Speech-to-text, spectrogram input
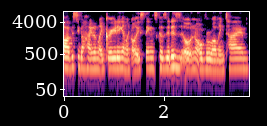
obviously behind on like grading and like all these things because it is an overwhelming time.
